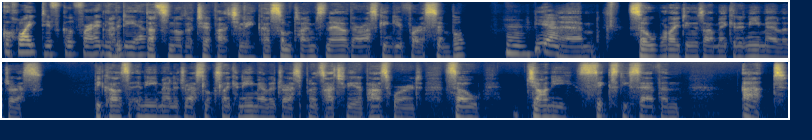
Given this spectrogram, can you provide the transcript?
quite difficult for And anybody else. that's another tip actually, because sometimes now they're asking you for a symbol. Yeah. Um, so what I do is I'll make it an email address. because an email address looks like an email address, but it's actually a password. So Johnny67 at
